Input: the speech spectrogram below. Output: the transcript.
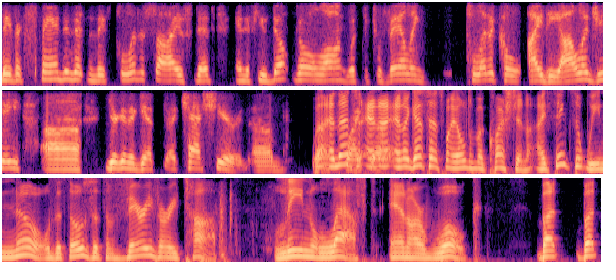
they've expanded it and they've politicized it. And if you don't go along with the prevailing political ideology, uh, you're going to get uh, cashiered. Um, well, and that's like, and uh, I and I guess that's my ultimate question. I think that we know that those at the very very top lean left and are woke, but but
